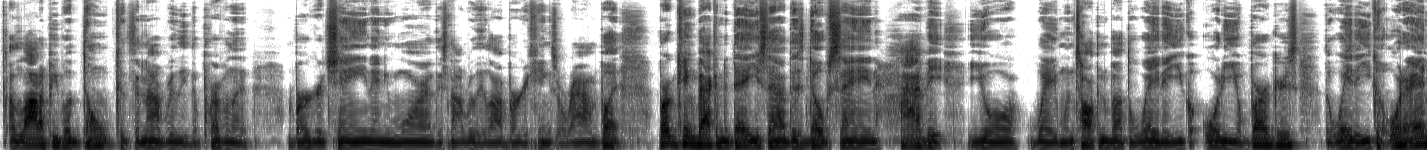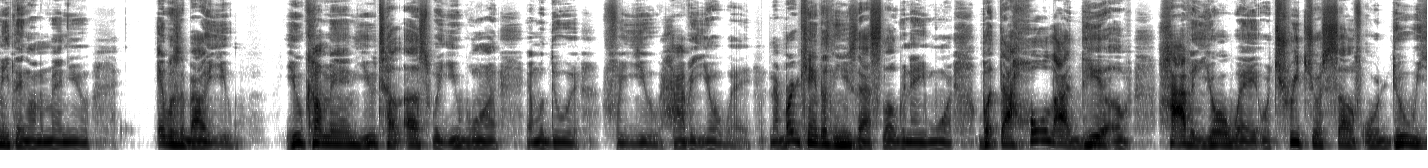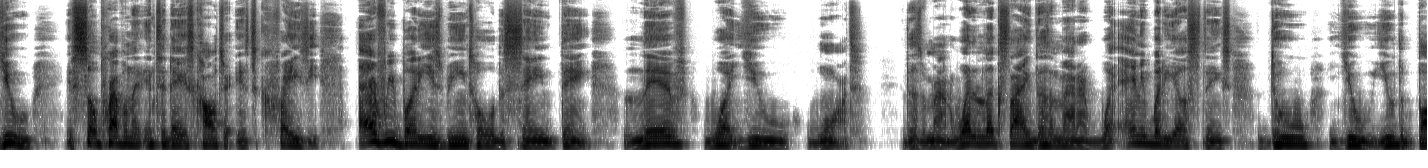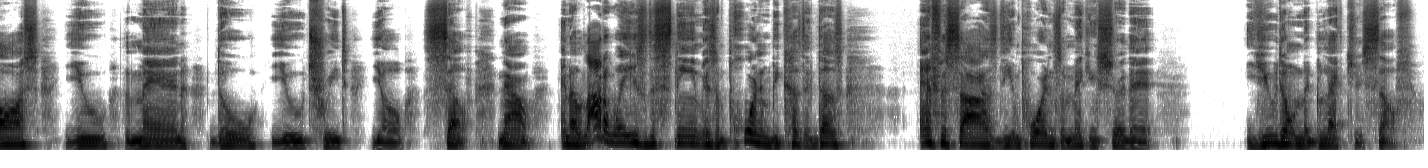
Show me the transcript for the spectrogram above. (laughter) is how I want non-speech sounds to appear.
a lot of people don't because they're not really the prevalent burger chain anymore. There's not really a lot of Burger Kings around, but Burger King back in the day used to have this dope saying, have it your way. When talking about the way that you could order your burgers, the way that you could order anything on the menu, it was about you. You come in, you tell us what you want, and we'll do it for you. Have it your way. Now, Burger King doesn't use that slogan anymore, but that whole idea of have it your way or treat yourself or do you is so prevalent in today's culture. It's crazy. Everybody is being told the same thing. Live what you want. Doesn't matter what it looks like, doesn't matter what anybody else thinks. Do you. You the boss, you the man, do you treat yourself. Now, in a lot of ways, this theme is important because it does emphasize the importance of making sure that you don't neglect yourself.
